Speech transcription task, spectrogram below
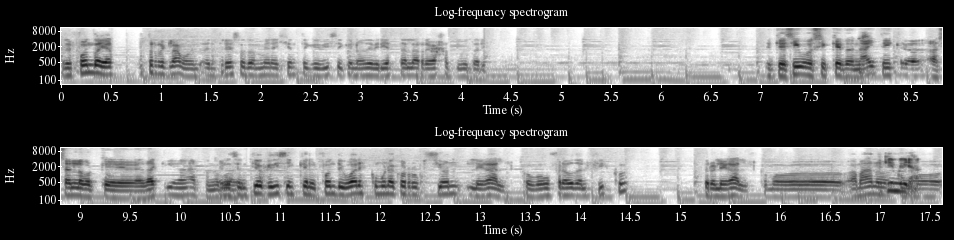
En el fondo hay hartos reclamos. Entre eso también hay gente que dice que no debería estar la rebaja tributaria. Es que sí, pues si es que donáis, tenéis que hacerlo porque de verdad queréis donar, pues no En el sentido que dicen que en el fondo igual es como una corrupción legal, como un fraude al fisco, pero legal, como a mano, Es que mira. como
